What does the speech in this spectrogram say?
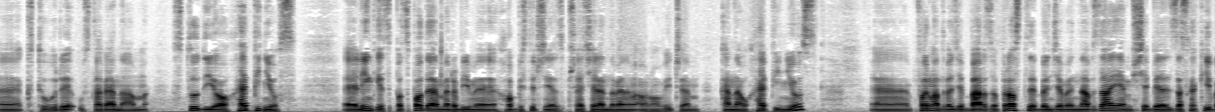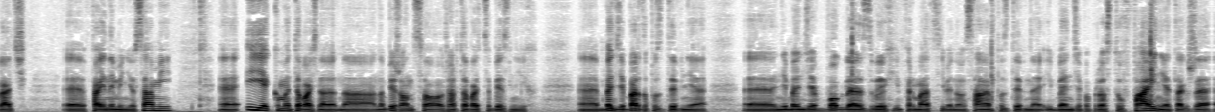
e, który ustawia nam studio Happy News. E, Link jest pod spodem. Robimy hobbystycznie z przyjacielem Damianem Abramowiczem kanał Happy News. E, Format będzie bardzo prosty. Będziemy nawzajem siebie zaskakiwać e, fajnymi newsami e, i je komentować na, na, na bieżąco, żartować sobie z nich. Będzie bardzo pozytywnie, nie będzie w ogóle złych informacji, będą same pozytywne i będzie po prostu fajnie. Także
